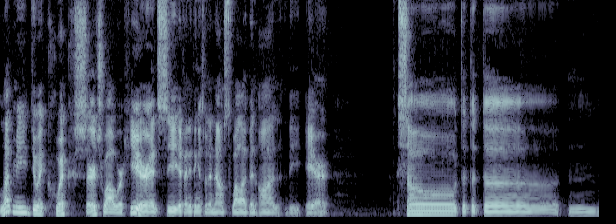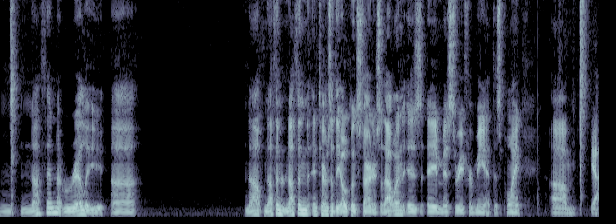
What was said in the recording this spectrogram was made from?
let me do a quick search while we're here and see if anything has been announced while I've been on the air. So, da, nothing really. Uh, no, nothing, nothing in terms of the Oakland starter. So that one is a mystery for me at this point. Um, yeah,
